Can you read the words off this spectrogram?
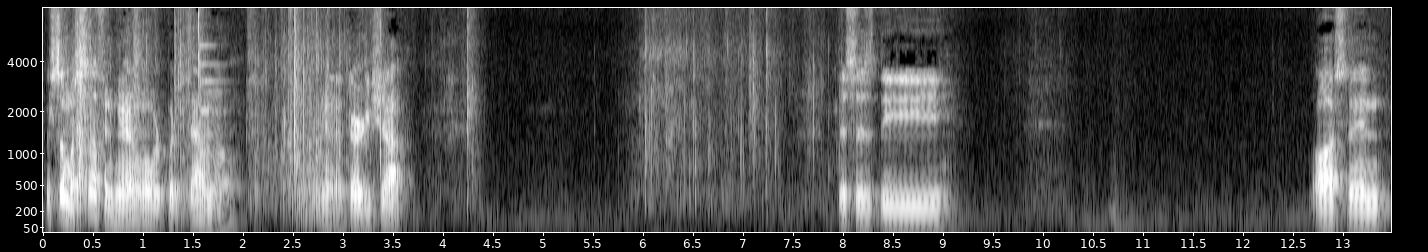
There's so much stuff in here, I don't know where to put it down though. I'm in a dirty shop. This is the Austin,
